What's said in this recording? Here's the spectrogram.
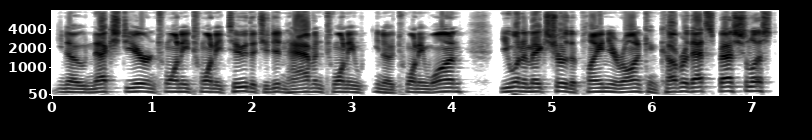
you know next year in 2022 that you didn't have in 20 you know 21 you want to make sure the plan you're on can cover that specialist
